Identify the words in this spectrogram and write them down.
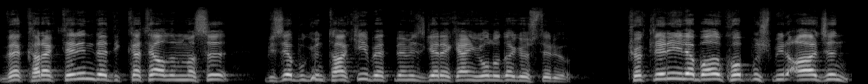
ve karakterin de dikkate alınması bize bugün takip etmemiz gereken yolu da gösteriyor. Kökleriyle bağı kopmuş bir ağacın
